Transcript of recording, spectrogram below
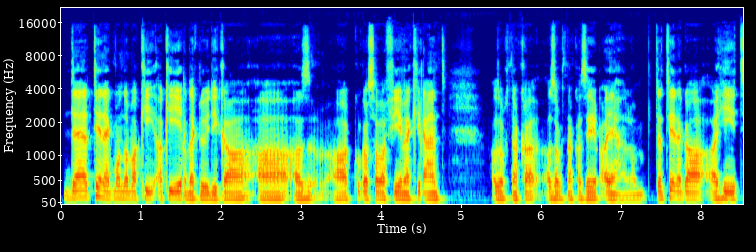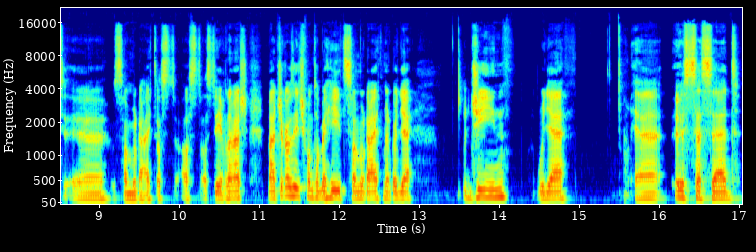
de tényleg mondom, aki, aki érdeklődik a, a, az, a Kurosawa filmek iránt, azoknak, a, azoknak azért ajánlom. Tehát tényleg a, a hét uh, szamurájt azt, azt, azt érdemes. Már csak azért is mondtam a hét szamurájt, mert ugye Gene ugye összeszed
